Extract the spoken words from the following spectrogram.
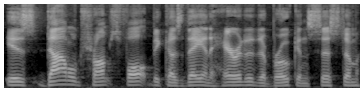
is Donald Trump's fault because they inherited a broken system,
